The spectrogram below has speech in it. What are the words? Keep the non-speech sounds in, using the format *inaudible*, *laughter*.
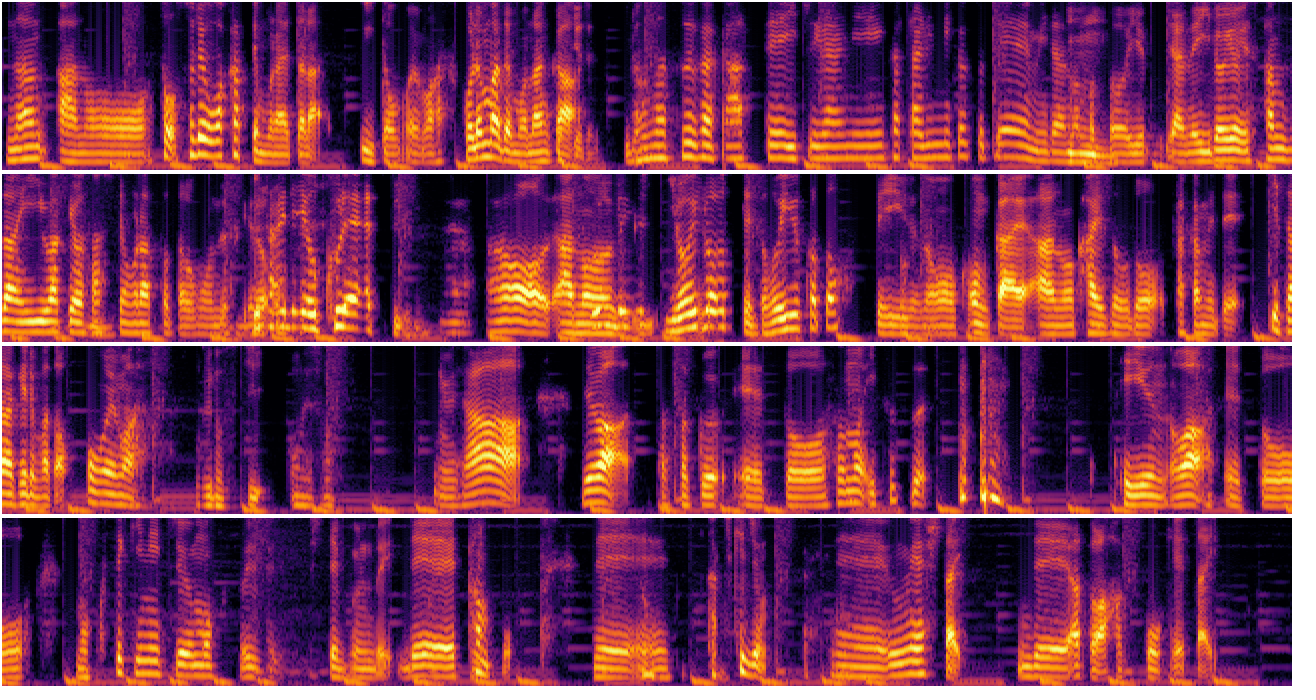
なん、あのーそう、それを分かってもらえたらいいと思います。これまでもなんかいろんな通貨があって、一概に語りにくくて、みたいなことを言って、いやね、いろいろ散々言い訳をさせてもらったと思うんですけど、具体例をくれっていうね。そう、あの、いろいろってどういうことっていうのを今回、あの、解像度を高めていただければと思います。そういうの好き。お願いします。よいしょでは、早速、えっ、と、その5つっていうのは、えっ、と、目的に注目して分類。で、担保。で、価値基準。で、運営主体。で、あとは発行形態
